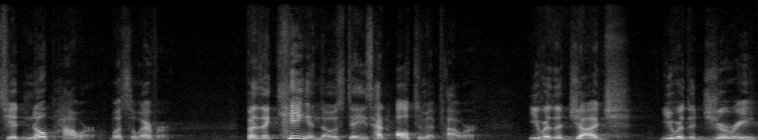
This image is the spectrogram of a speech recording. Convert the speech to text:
she had no power whatsoever. But the king in those days had ultimate power. You were the judge, you were the jury,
